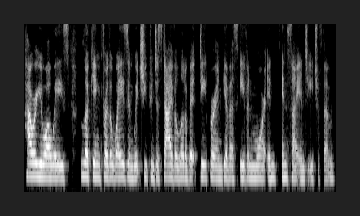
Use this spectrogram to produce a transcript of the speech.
how are you always looking for the ways in which you can just dive a little bit deeper and give us even more in, insight into each of them.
